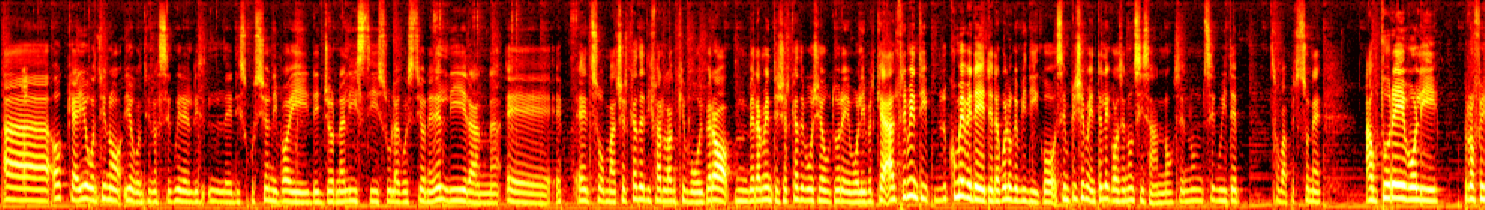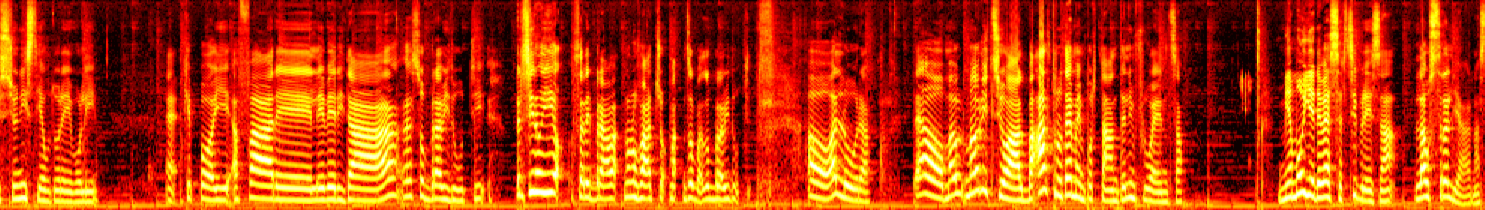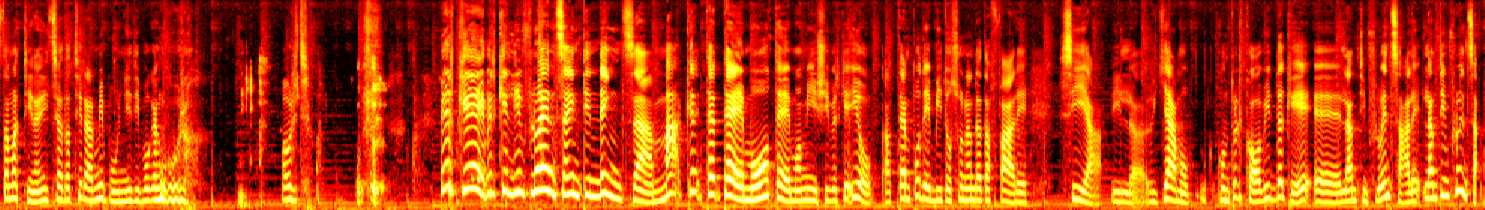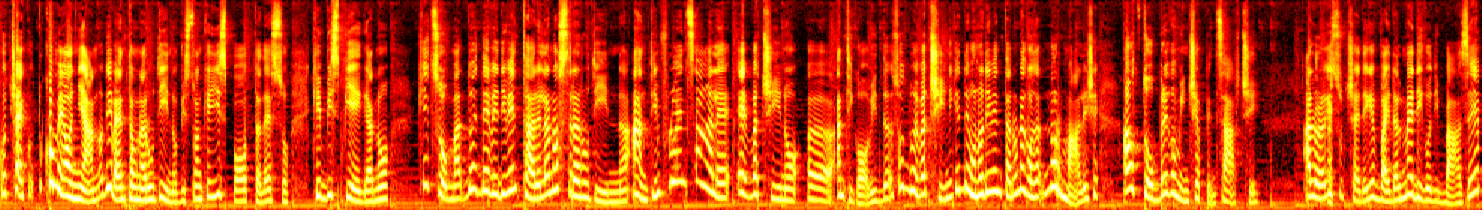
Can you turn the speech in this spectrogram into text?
Ah, ok, io continuo, io continuo a seguire le, le discussioni poi dei giornalisti sulla questione dell'Iran e, e- e, insomma cercate di farlo anche voi, però mh, veramente cercate voci autorevoli perché altrimenti, come vedete da quello che vi dico, semplicemente le cose non si sanno se non seguite insomma, persone autorevoli, professionisti autorevoli. Eh, che poi a fare le verità eh, sono bravi tutti. Persino io sarei brava, non lo faccio, ma insomma sono bravi tutti. Oh, allora, eh, oh, Mau- Maurizio Alba, altro tema importante, l'influenza. Mia moglie deve essersi presa l'australiana. Stamattina ha iniziato a tirarmi i pugni tipo canguro. Maurizio Alba. Perché? Perché l'influenza è in tendenza, ma te- temo, temo amici, perché io a tempo debito sono andata a fare sia il richiamo contro il covid che eh, l'antinfluenzale. L'antinfluenza, co- cioè co- come ogni anno diventa una routine, ho visto anche gli spot adesso che vi spiegano che insomma deve diventare la nostra routine antinfluenzale e vaccino eh, anti-covid. Sono due vaccini che devono diventare una cosa normale, cioè a ottobre cominci a pensarci. Allora che succede? Che vai dal medico di base,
